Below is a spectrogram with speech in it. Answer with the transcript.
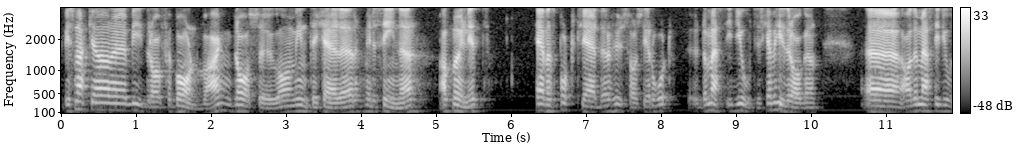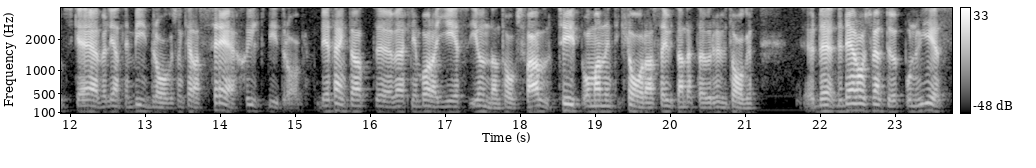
Vi snackar eh, bidrag för barnvagn, glasögon, vinterkläder, mediciner, allt möjligt. Även sportkläder och hushållsgeråd. De mest idiotiska bidragen. Eh, ja, det mest idiotiska är väl egentligen bidraget som kallas särskilt bidrag. Det är tänkt att eh, verkligen bara ges i undantagsfall. Typ om man inte klarar sig utan detta överhuvudtaget. Det, det där har svällt upp och nu ges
